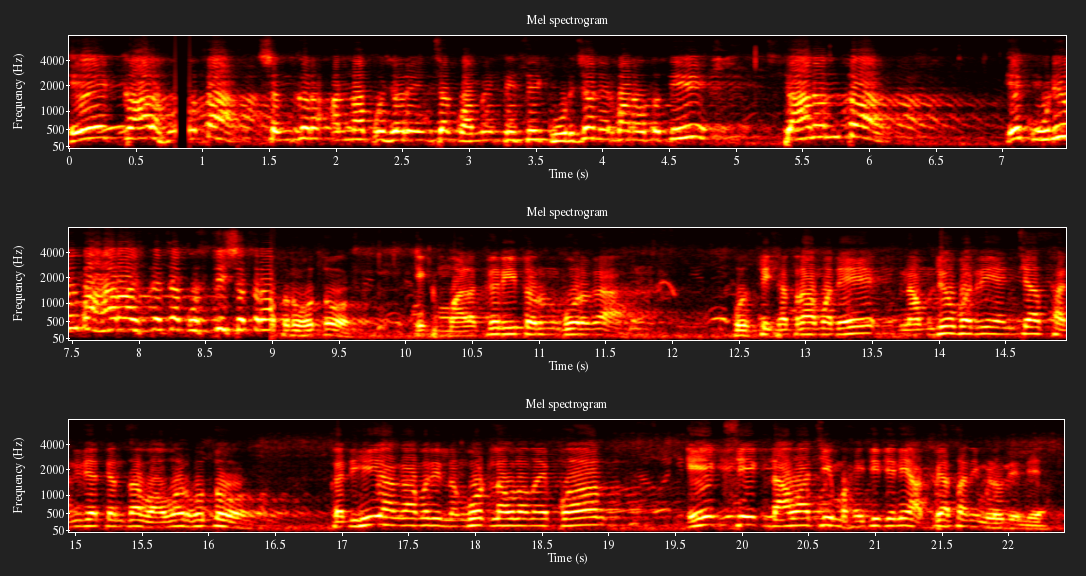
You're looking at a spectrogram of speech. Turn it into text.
एक काळ होता शंकर अण्णा पुजारी यांच्या कॉमेंट्रीची एक ऊर्जा निर्माण होत होती. त्यानंतर एक उणीव महाराष्ट्राच्या कुस्ती क्षेत्रात होतो. एक माळकरी तरुण गोरगा कुस्ती क्षेत्रामध्ये नामदेव बर्री यांच्या सानिध्यात त्यांचा वावर होतो. कधीही अंगामध्ये लंगोट लावला नाही पण एकशे एक डावाची माहिती त्यांनी अभ्यासाने मिळवलेली आहे.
